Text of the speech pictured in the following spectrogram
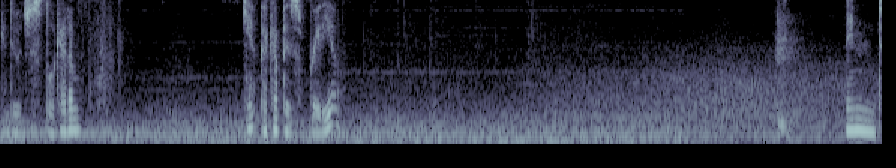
Can do is just look at him. Can't pick up his radio. And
